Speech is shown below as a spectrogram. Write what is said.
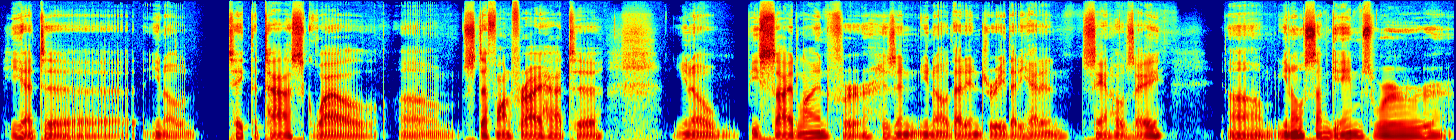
he had to you know take the task while um Stefan Frei had to you know be sidelined for his in you know that injury that he had in San Jose. Um, you know, some games were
